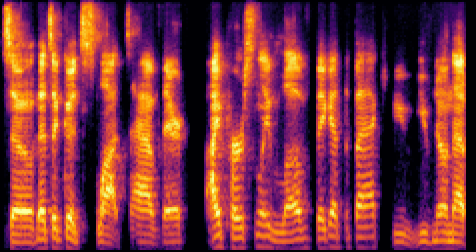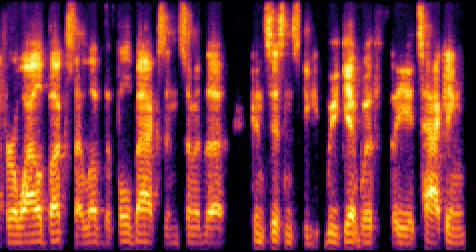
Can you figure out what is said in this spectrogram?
so that's a good slot to have there. I personally love big at the back. You you've known that for a while, Bucks. I love the fullbacks and some of the consistency we get with the attacking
